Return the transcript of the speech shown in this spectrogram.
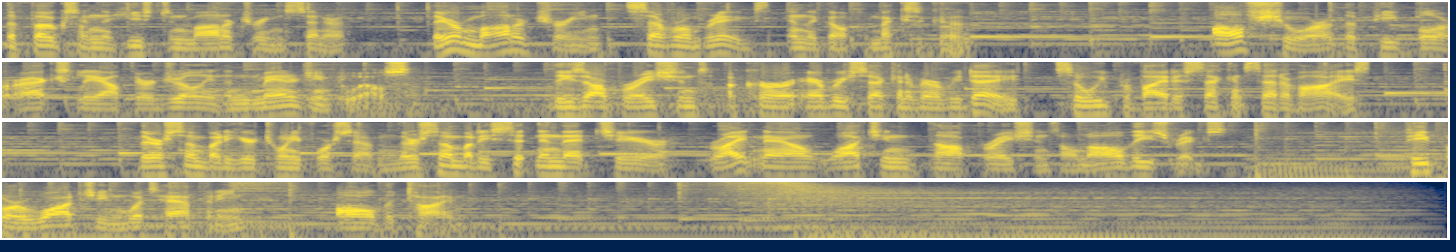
the folks in the Houston Monitoring Center, they are monitoring several rigs in the Gulf of Mexico. Offshore, the people are actually out there drilling and managing wells. These operations occur every second of every day, so we provide a second set of eyes. There's somebody here 24 7. There's somebody sitting in that chair right now watching the operations on all these rigs. People are watching what's happening all the time.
